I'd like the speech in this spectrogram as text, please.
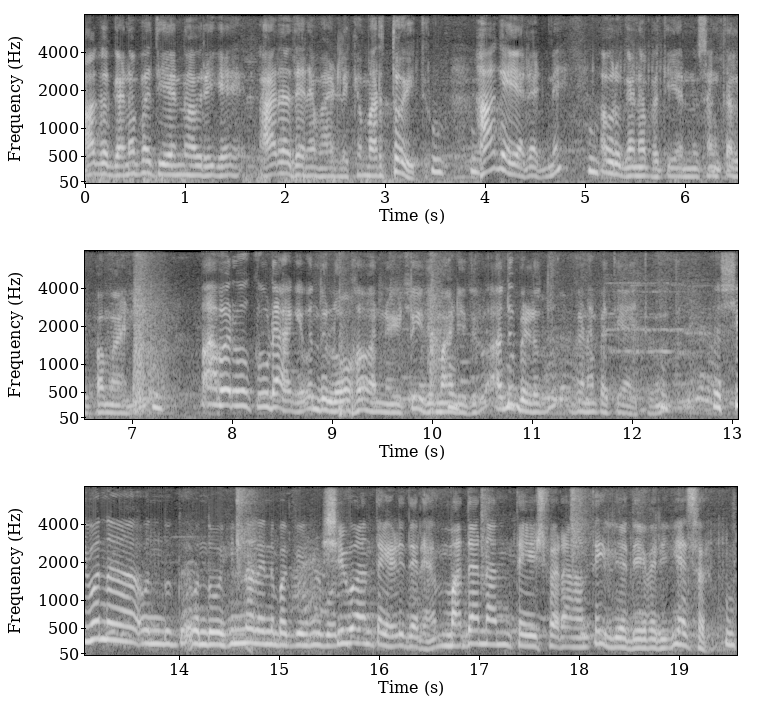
ಆಗ ಗಣಪತಿಯನ್ನು ಅವರಿಗೆ ಆರಾಧನೆ ಮಾಡಲಿಕ್ಕೆ ಮರ್ತೋಯಿತು. ಹಾಗೆ ಎರಡನೇ, ಅವರು ಗಣಪತಿಯನ್ನು ಸಂಕಲ್ಪ ಮಾಡಿ ಅವರು ಕೂಡ ಹಾಗೆ ಒಂದು ಲೋಹವನ್ನು ಇಟ್ಟು ಇದು ಮಾಡಿದರು. ಅದು ಬೆಳೆದು ಗಣಪತಿ ಆಯಿತು ಶಿವನ ಒಂದು ಒಂದು ಹಿನ್ನೆಲೆಯ ಬಗ್ಗೆ ಶಿವ ಅಂತ ಹೇಳಿದರೆ ಮದನಂತೇಶ್ವರ ಅಂತ ಇಲ್ಲಿಯ ದೇವರಿಗೆ ಹೆಸರು.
